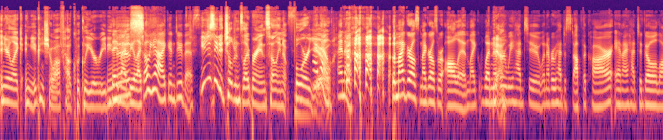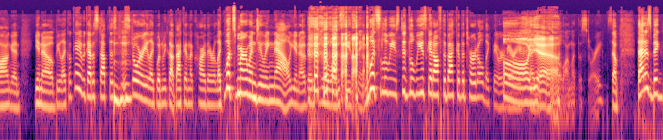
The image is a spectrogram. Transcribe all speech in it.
and you're like, and you can show off how quickly you're reading. they might be like oh yeah i can do this you just need a children's librarian selling it for you. I know, I know. but my girls, my girls were all in. Like whenever Yeah. we had to, whenever we had to stop the car, and I had to go along and you know be like, okay, we got to stop this, Mhm. story. Like when we got back in the car, they were like, "What's Merwin doing now?" You know, the, the one seed's name. What's Louise? Did Louise get off the back of the turtle? Like they were very Oh, yeah. to go along with the story. So that is big,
